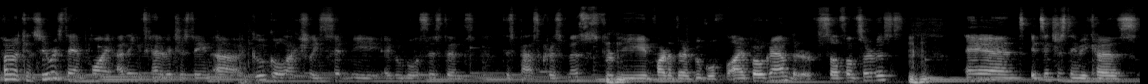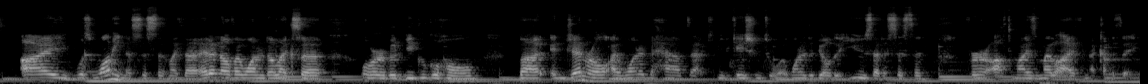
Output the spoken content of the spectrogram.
From a consumer standpoint, I think it's kind of interesting. Uh, Google actually sent me a Google Assistant this past Christmas for being part of their Google Fi program, their cell phone service. And it's interesting because I was wanting an assistant like that. I don't know if I wanted Alexa or if it would be Google Home, but in general, I wanted to have that communication tool. I wanted to be able to use that assistant for optimizing my life and that kind of thing.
